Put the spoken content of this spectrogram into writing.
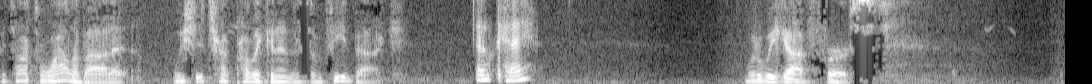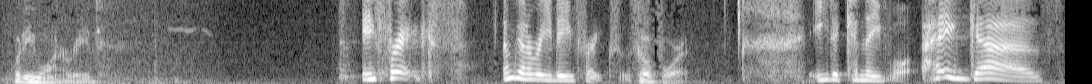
We talked a while about it. We should try, probably get into some feedback. Okay. What do we got first? What do you want to read? Efrix. I'm going to read Efrix's. Go for it. Eat a Knievel. Hey guys,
